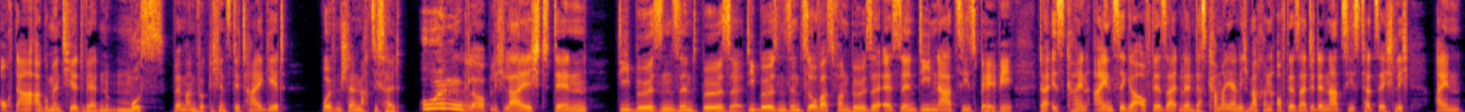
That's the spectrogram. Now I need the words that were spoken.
auch da argumentiert werden muss, wenn man wirklich ins Detail geht. Wolfenstein macht sich's halt unglaublich leicht, denn die Bösen sind böse. Die Bösen sind sowas von böse. Es sind die Nazis, Baby. Da ist kein einziger auf der Seite, das kann man ja nicht machen, auf der Seite der Nazis tatsächlich ein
